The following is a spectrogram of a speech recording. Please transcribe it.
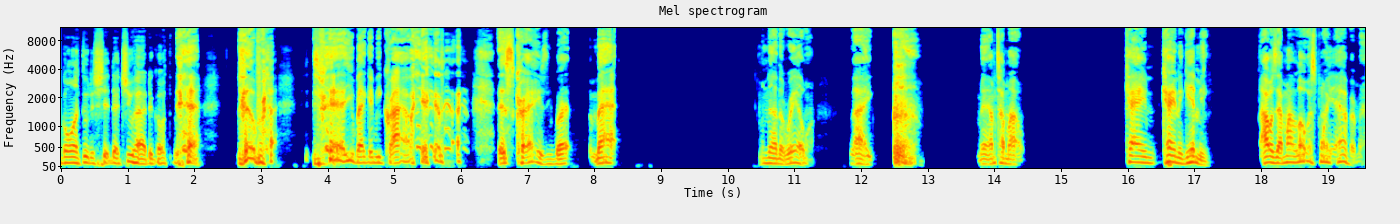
going through the shit that you had to go through? Man, you better get me cry out here. it's crazy, but Matt, another real one. Like, man, I'm talking about came came to get me. I was at my lowest point ever, man.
